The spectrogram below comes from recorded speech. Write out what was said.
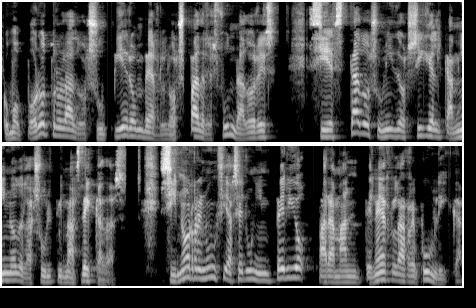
como por otro lado supieron ver los padres fundadores, si Estados Unidos sigue el camino de las últimas décadas, si no renuncia a ser un imperio para mantener la República,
